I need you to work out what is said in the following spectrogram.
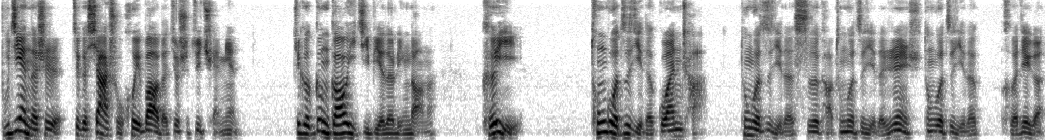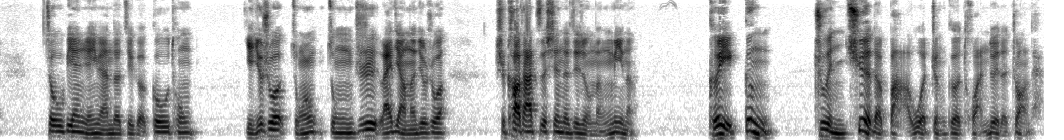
不见得是这个下属汇报的就是最全面。这个更高一级别的领导呢，可以通过自己的观察，通过自己的思考，通过自己的认识，通过自己的和这个周边人员的这个沟通，也就是说，总总之来讲呢，就是说，是靠他自身的这种能力呢，可以更。准确的把握整个团队的状态，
